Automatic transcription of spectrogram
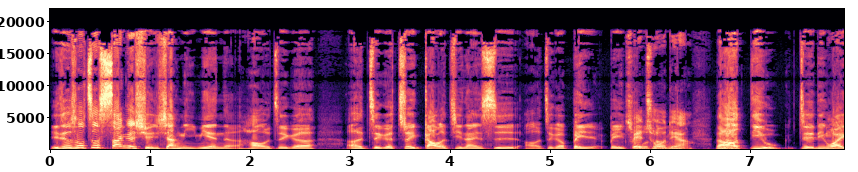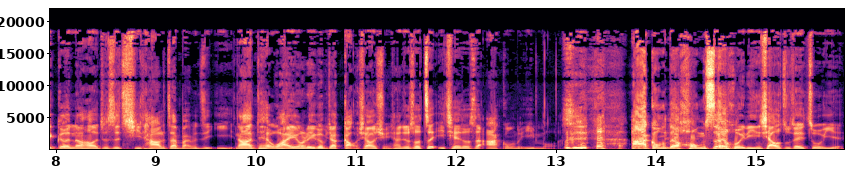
也就是说，这三个选项里面呢，好，这个呃，这个最高的竟然是呃，这个被被戳，被戳掉。然后第五，这、另外一个呢，哈，就是其他的占百分之一。然后我还用了一个比较搞笑的选项，就是说这一切都是阿贡的阴谋，是 阿贡的红色毁林小组在作业，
